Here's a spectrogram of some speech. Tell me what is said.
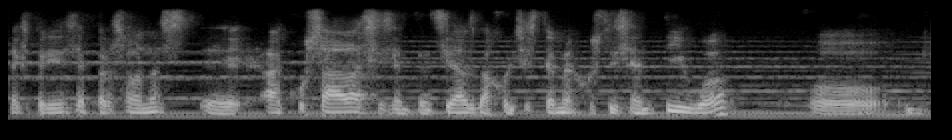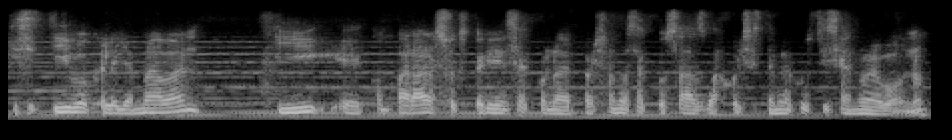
la experiencia de personas eh, acusadas y sentenciadas bajo el sistema de justicia antiguo o inquisitivo que le llamaban y eh, comparar su experiencia con la de personas acusadas bajo el sistema de justicia nuevo, ¿no?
